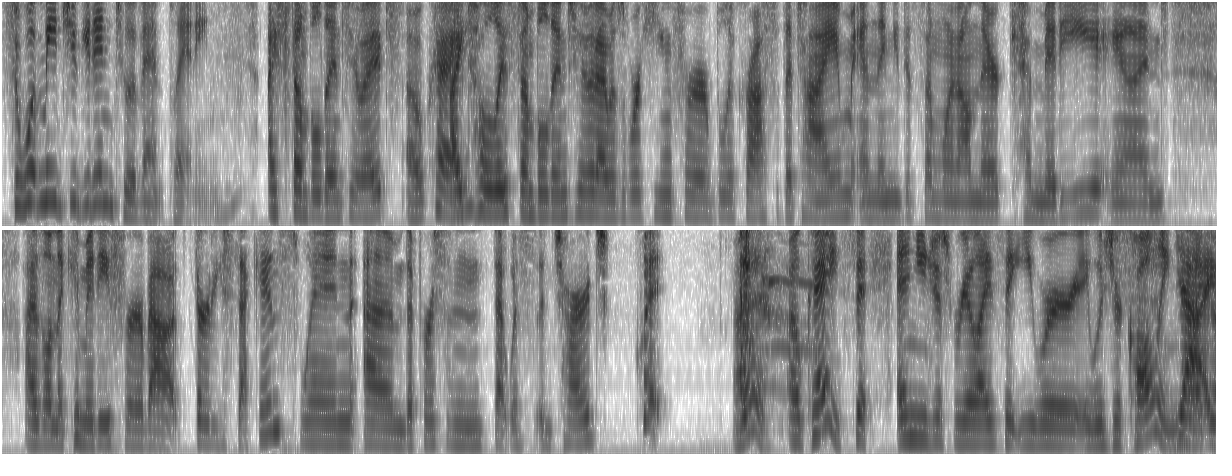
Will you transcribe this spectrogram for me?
So what made you get into event planning? I stumbled into it. Okay. I totally stumbled into it. I was working for Blue Cross at the time, and they needed someone on their committee, and I was on the committee for about thirty seconds when um, the person that was in charge quit. Oh, okay. So and you just realized that you were it was your calling. Yeah, like,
